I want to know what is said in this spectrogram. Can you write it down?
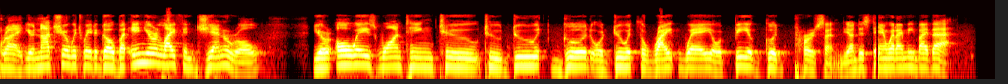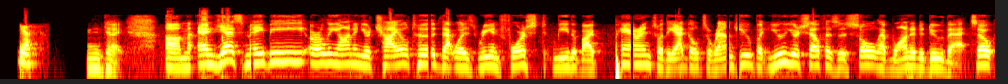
Right. You're not sure which way to go, but in your life in general, you're always wanting to to do it good or do it the right way or be a good person. You understand what I mean by that? Yes. Okay. Um, and yes, maybe early on in your childhood that was reinforced either by parents or the adults around you, but you yourself as a soul have wanted to do that. So,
